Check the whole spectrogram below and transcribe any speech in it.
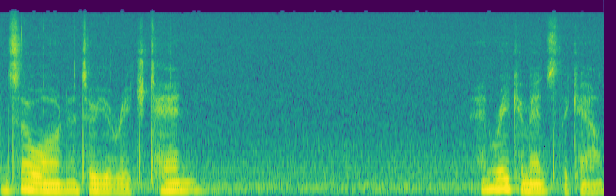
and so on until you reach 10 and recommence the count.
